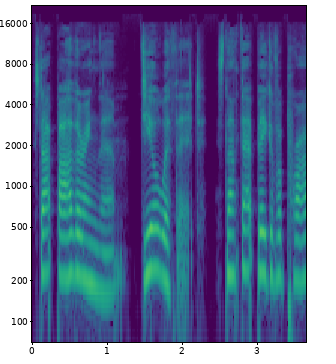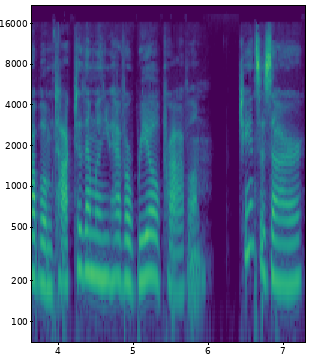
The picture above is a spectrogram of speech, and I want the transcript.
stop bothering them, deal with it. It's not that big of a problem. Talk to them when you have a real problem. Chances are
